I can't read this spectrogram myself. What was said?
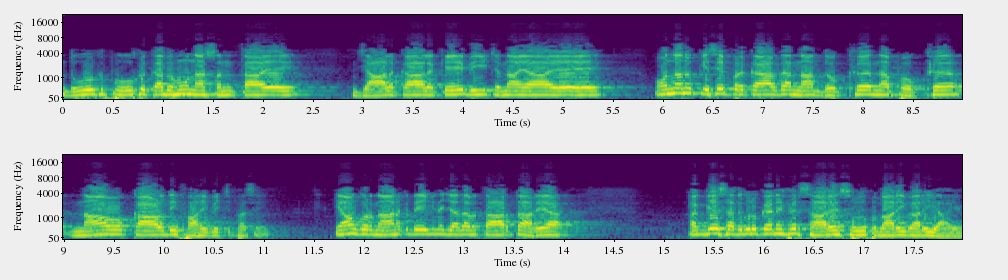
ਦੂਖ ਭੂਖ ਕਬਹੂ ਨਾ ਸੰਤਾਏ, ਜਾਲ ਕਾਲ ਕੇ ਵਿੱਚ ਨਾ ਆਏ। ਉਹਨਾਂ ਨੂੰ ਕਿਸੇ ਪ੍ਰਕਾਰ ਦਾ ਨਾ ਦੁੱਖ, ਨਾ ਭੁੱਖ, ਨਾ ਉਹ ਕਾਲ ਦੀ ਫਾਹੀ ਵਿੱਚ ਫਸੇ। ਕਿਉਂ ਗੁਰੂ ਨਾਨਕ ਦੇਵ ਜੀ ਨੇ ਜਦ ਅਵਤਾਰ ਧਾਰਿਆ, ਅੱਗੇ ਸਤਿਗੁਰੂ ਕਹਿੰਦੇ, ਫਿਰ ਸਾਰੇ ਸਰੂਪ ਵਾਰੀ-ਵਾਰੀ ਆਏ।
